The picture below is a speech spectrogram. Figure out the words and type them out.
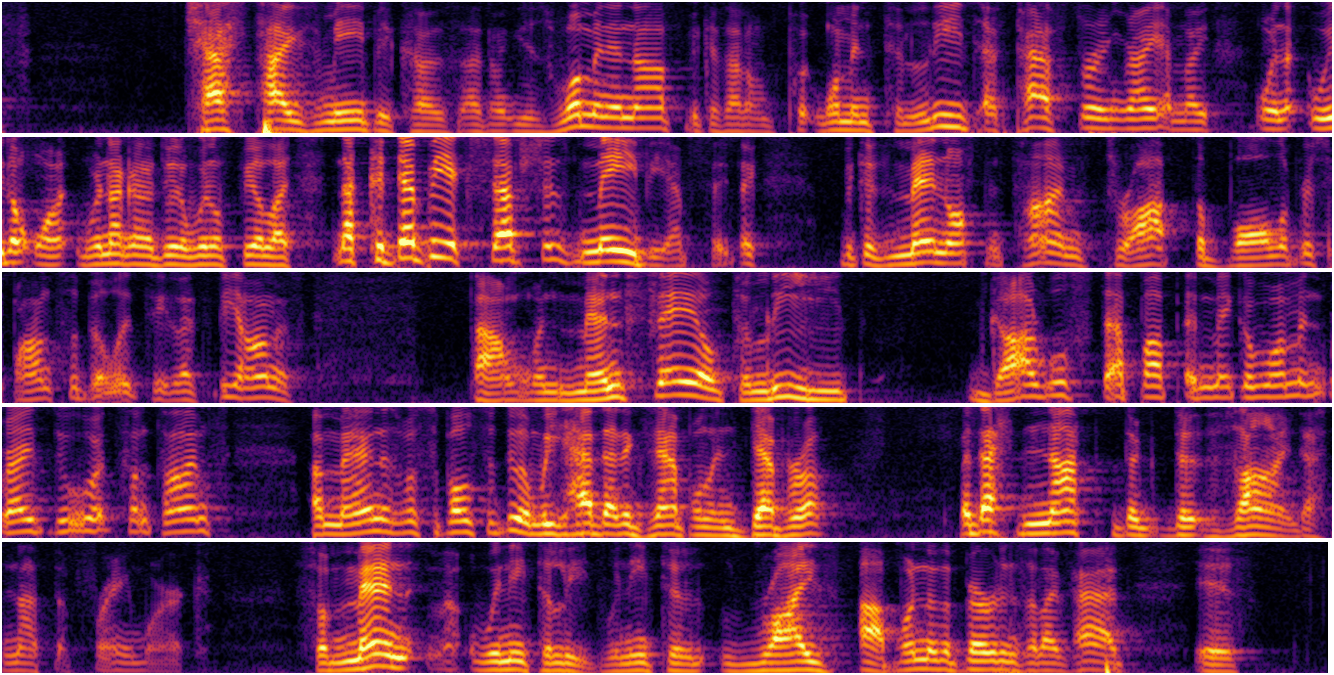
chastised me because I don't use women enough, because I don't put women to lead as pastoring, right? I'm like, we're not, we don't want, we're not going to do it. We don't feel like. Now, could there be exceptions? Maybe. I'm saying, like, because men oftentimes drop the ball of responsibility. Let's be honest. Um, when men fail to lead, God will step up and make a woman, right, do what sometimes a man is was supposed to do. And we have that example in Deborah. But that's not the design, that's not the framework. So, men, we need to lead. We need to rise up. One of the burdens that I've had is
